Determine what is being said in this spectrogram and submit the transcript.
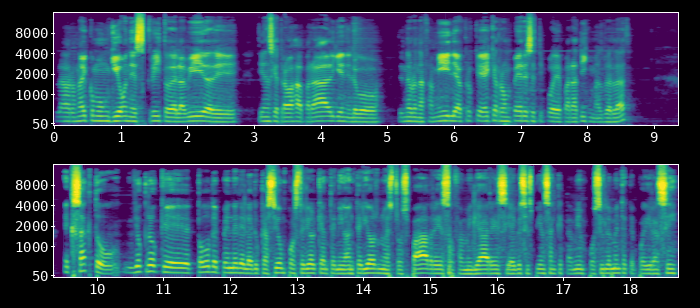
Claro, no hay como un guion escrito de la vida de tienes que trabajar para alguien y luego tener una familia. Creo que hay que romper ese tipo de paradigmas, ¿verdad? Exacto, yo creo que todo depende de la educación posterior que han tenido anterior nuestros padres o familiares y hay veces piensan que también posiblemente te puede ir así.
